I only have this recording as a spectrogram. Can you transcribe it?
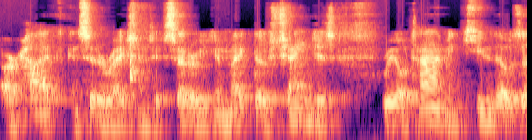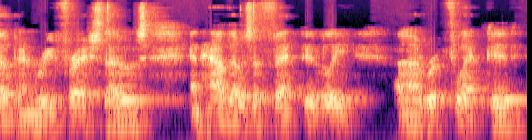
or height considerations, etc you can make those changes real time and queue those up and refresh those and how those effectively uh, reflected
